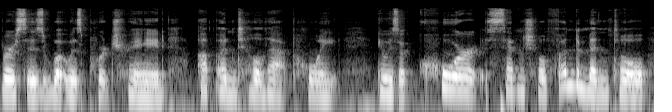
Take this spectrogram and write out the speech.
versus what was portrayed up until that point it was a core, essential, fundamental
